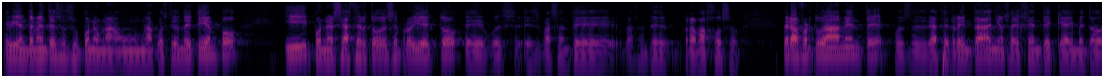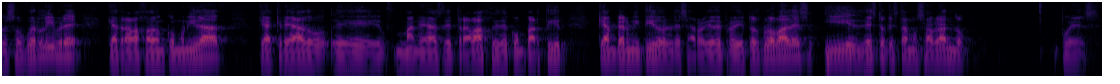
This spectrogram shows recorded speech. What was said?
Evidentemente eso supone una cuestión de tiempo y ponerse a hacer todo ese proyecto eh, pues es bastante, bastante trabajoso. Pero afortunadamente, pues desde hace 30 años hay gente que ha inventado el software libre, que ha trabajado en comunidad, que ha creado eh, maneras de trabajo y de compartir que han permitido el desarrollo de proyectos globales y de esto que estamos hablando, pues,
